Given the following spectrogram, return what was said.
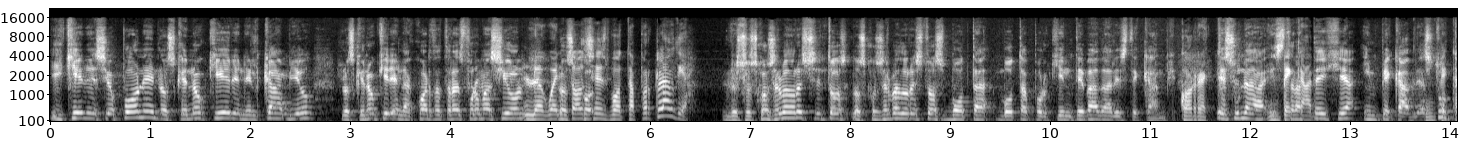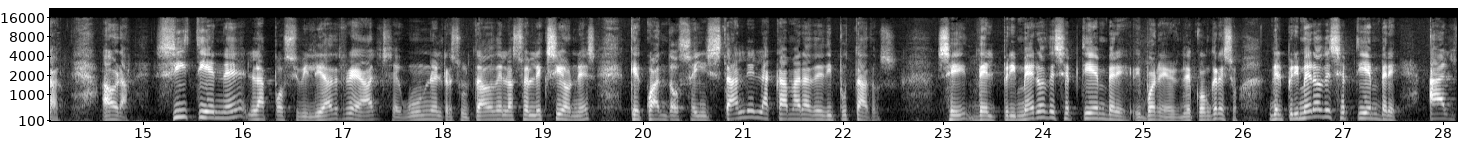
y quienes se oponen, los que no quieren el cambio, los que no quieren la cuarta transformación. Luego los entonces vota por Claudia. Nuestros conservadores, entonces, los conservadores, entonces vota, vota por quien te va a dar este cambio. Correcto. Es una Impecable. estrategia impecable, astuta. Impecable. Ahora, sí tiene la posibilidad real, según el resultado de las elecciones, que cuando se instale la Cámara de Diputados, ¿sí? del primero de septiembre, bueno, del Congreso, del primero de septiembre al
